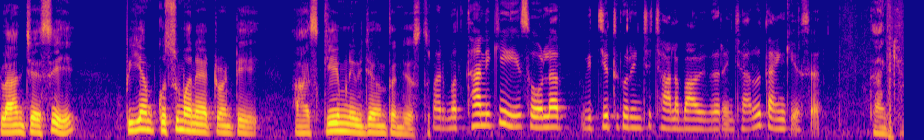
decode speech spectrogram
ప్లాన్ చేసి పిఎం కుసుమ్ అనేటువంటి ఆ స్కీమ్ని విజయవంతం చేస్తున్నారు. మరి మొత్తానికి సోలార్ విద్యుత్ గురించి చాలా బాగా వివరించారు. Thank you sir. Thank you.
